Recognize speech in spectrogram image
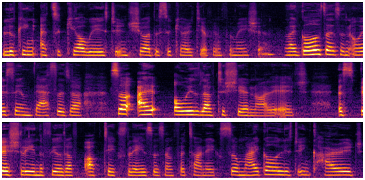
looking at secure ways to ensure the security of information. My goals as an OSA ambassador, so I always love to share knowledge, especially in the field of optics, lasers and photonics. So my goal is to encourage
